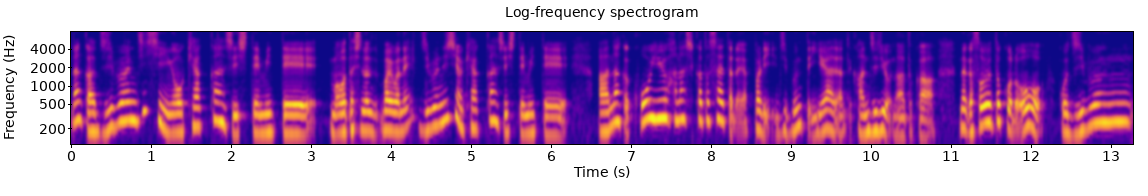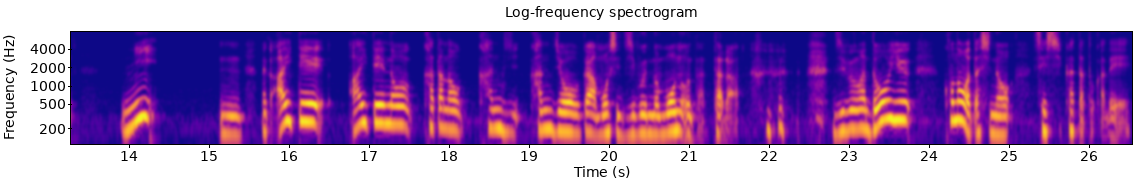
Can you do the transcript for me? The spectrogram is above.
なんか自分自身を客観視してみて、まあ、私の場合はね自分自身を客観視してみてあなんかこういう話し方されたらやっぱり自分って嫌やなって感じるよなとかなんかそういうところをこう自分に、うん、なんか相手相手の方の感じ感情がもし自分のものだったら 自分はどういうこの私の接し方とかで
